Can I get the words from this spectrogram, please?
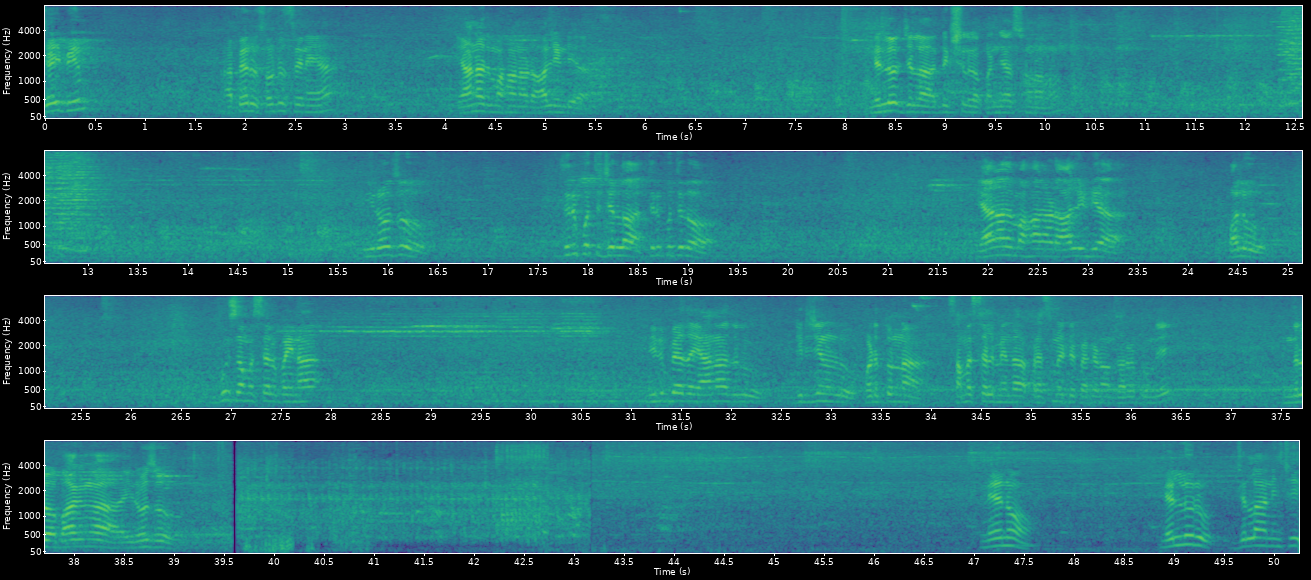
జై భీమ్. నా పేరు సౌటు శ్రేణయ్య యానాది మహానాడు ఆల్ ఇండియా. నెల్లూరు జిల్లా అధ్యక్షులుగా పనిచేస్తున్నాను. ఈరోజు తిరుపతి జిల్లా తిరుపతిలో యానాది మహానాడు ఆల్ ఇండియా పలు భూ సమస్యలపైన నిరుపేద యానాదులు గిరిజనులు పడుతున్న సమస్యల మీద ప్రెస్ మీట్ పెట్టడం జరుగుతుంది. ఇందులో భాగంగా ఈరోజు నేను నెల్లూరు జిల్లా నుంచి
